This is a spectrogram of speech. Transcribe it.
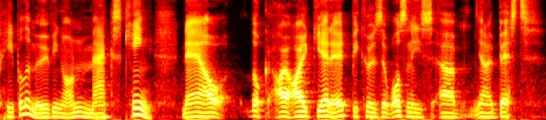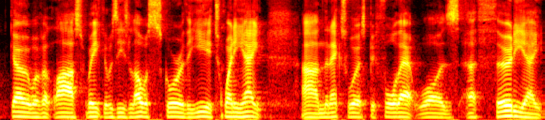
People are moving on Max King now. Look, I, I get it because it wasn't his uh, you know best go of it last week. It was his lowest score of the year, 28. Um, the next worst before that was a 38.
